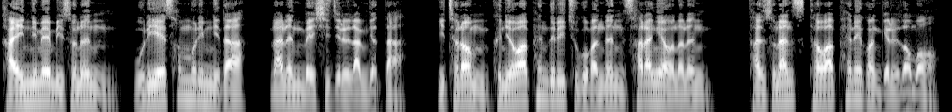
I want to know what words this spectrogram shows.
가인님의 미소는 우리의 선물입니다. 라는 메시지를 남겼다. 이처럼 그녀와 팬들이 주고받는 사랑의 언어는 단순한 스타와 팬의 관계를 넘어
